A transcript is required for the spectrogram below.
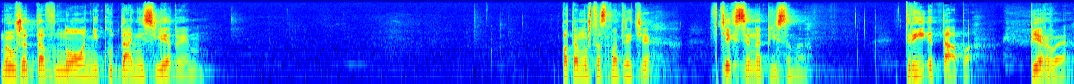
Мы уже давно никуда не следуем. Потому что, смотрите, в тексте написано три этапа. Первое.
